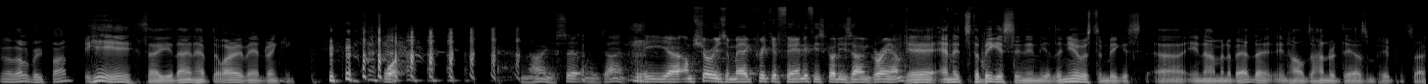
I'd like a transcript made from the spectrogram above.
Oh, that'll be fun. yeah, yeah. So you don't have to worry about drinking. What? No, you certainly don't. He, uh, I'm sure he's a mad cricket fan if he's got his own ground. Yeah, and it's the biggest in India, the newest and biggest uh, in Ahmedabad. It holds 100,000 people. So,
